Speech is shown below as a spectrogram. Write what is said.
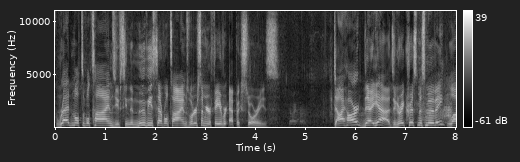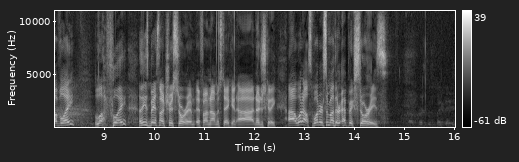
read multiple times, you've seen the movie several times? What are some of your favorite epic stories? Die Hard. Yeah, it's a great Christmas movie. Lovely. Lovely. I think it's based on a true story, if I'm not mistaken. Uh, no, just kidding. Uh, what else? What are some other epic stories? Christmas vacation.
